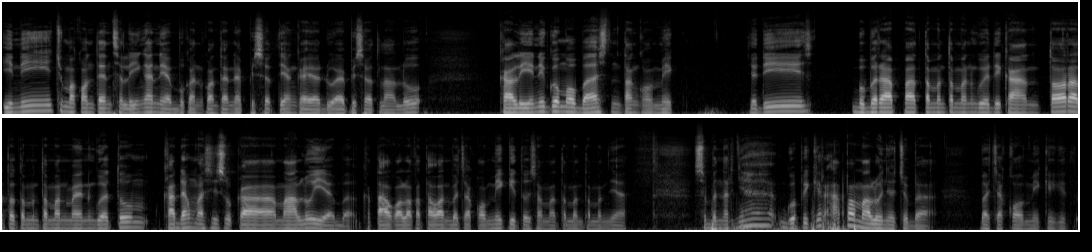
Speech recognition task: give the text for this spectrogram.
Ini cuma konten selingan ya, bukan konten episode yang kayak dua episode lalu. Kali ini gue mau bahas tentang komik. Jadi beberapa teman-teman gue di kantor atau teman-teman main gue tuh kadang masih suka malu ya ketawa kalau ketahuan baca komik gitu sama teman-temannya. Sebenarnya gue pikir apa malunya coba baca komik kayak gitu?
